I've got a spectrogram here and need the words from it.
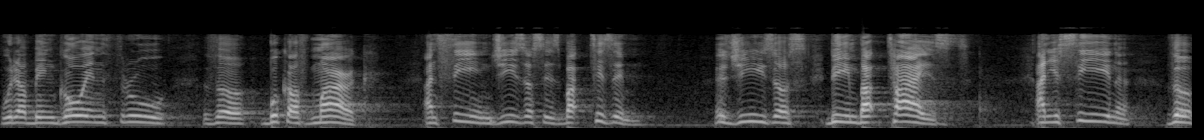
would have been going through the book of Mark, and seeing Jesus' baptism, Jesus being baptized, and you're seeing the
